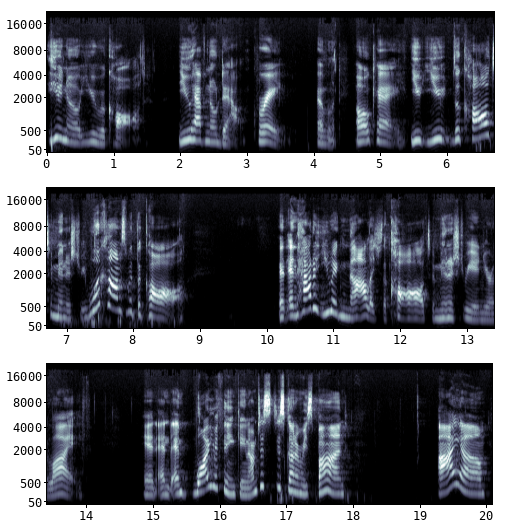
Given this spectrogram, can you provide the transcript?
you know, you were called? You have no doubt. Great, Evelyn. Okay. You, you, the call to ministry. What comes with the call? And, and how do you acknowledge the call to ministry in your life? And, and, and while you're thinking, I'm just, just going to respond. I, um,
